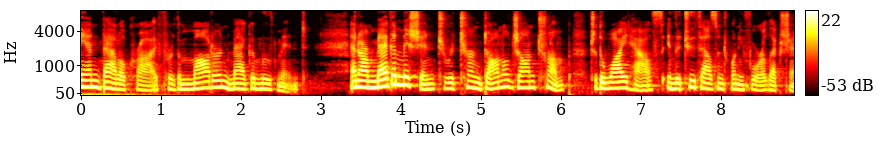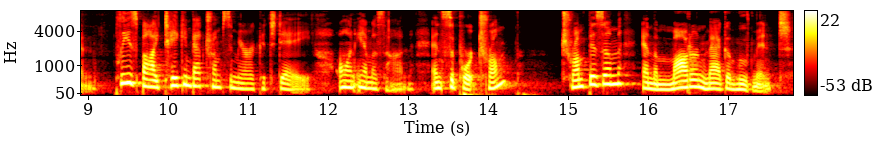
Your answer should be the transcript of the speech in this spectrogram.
and battle cry for the modern MAGA movement. And our MAGA mission to return Donald John Trump to the White House in the 2024 election. Please buy Taking Back Trump's America today on Amazon and support Trump Trumpism and the modern MAGA movement.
